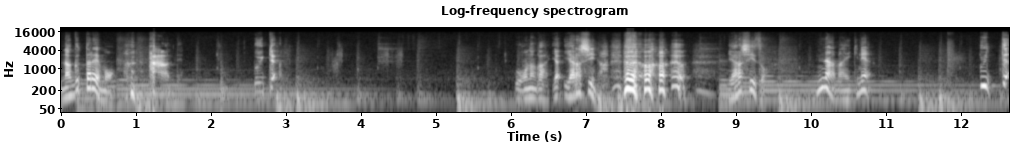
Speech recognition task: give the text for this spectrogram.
殴ったれもう パーンって。ういて。うおなんかややらしいな。やらしいぞ。生意気ね。ういて。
